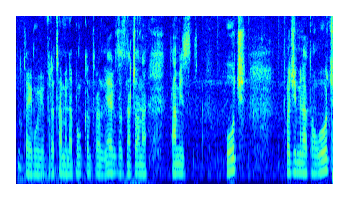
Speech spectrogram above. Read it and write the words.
Tutaj mówię, wracamy na punkt kontrolny. Jak zaznaczone, tam jest łódź. Wchodzimy na tą łódź.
